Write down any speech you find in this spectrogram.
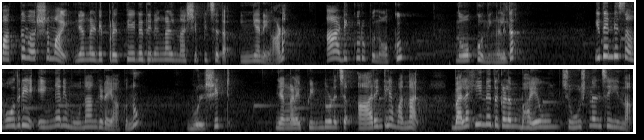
പത്ത് വർഷമായി ഞങ്ങളുടെ പ്രത്യേക ദിനങ്ങൾ നശിപ്പിച്ചത് ഇങ്ങനെയാണ്. ആ അടിക്കുറിപ്പ് നോക്കൂ. നോക്കൂ നിങ്ങളിത്. ഇതെന്റെ സഹോദരിയെ എങ്ങനെ മൂന്നാംകിടയാക്കുന്നു? ബുൾഷിറ്റ് ഞങ്ങളെ പിന്തുണച്ച് ആരെങ്കിലും വന്നാൽ ബലഹീനതകളും ഭയവും ചൂഷണം ചെയ്യുന്ന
